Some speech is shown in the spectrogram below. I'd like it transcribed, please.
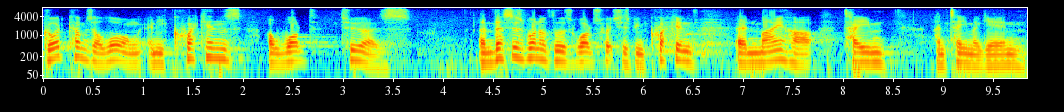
God comes along and He quickens a word to us. And this is one of those words which has been quickened in my heart time and time again.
